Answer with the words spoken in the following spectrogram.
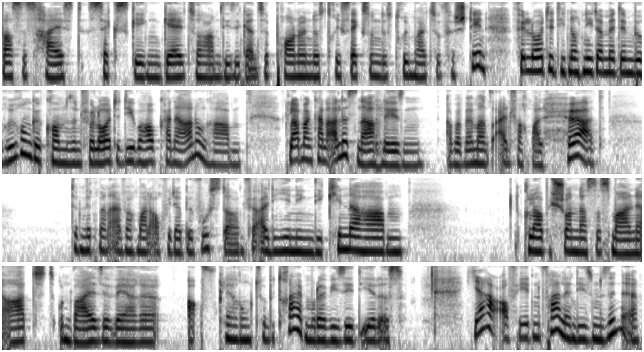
was es heißt, Sex gegen Geld zu haben, diese ganze Pornoindustrie, Sexindustrie mal zu verstehen. Für Leute, die noch nie damit in Berührung gekommen sind, für Leute, die überhaupt keine Ahnung haben. Klar, man kann alles nachlesen, aber wenn man es einfach mal hört, dann wird man einfach mal auch wieder bewusster. Und für all diejenigen, die Kinder haben, glaube ich schon, dass es mal eine Art und Weise wäre, Aufklärung zu betreiben. Oder wie seht ihr das? Ja, auf jeden Fall in diesem Sinne.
